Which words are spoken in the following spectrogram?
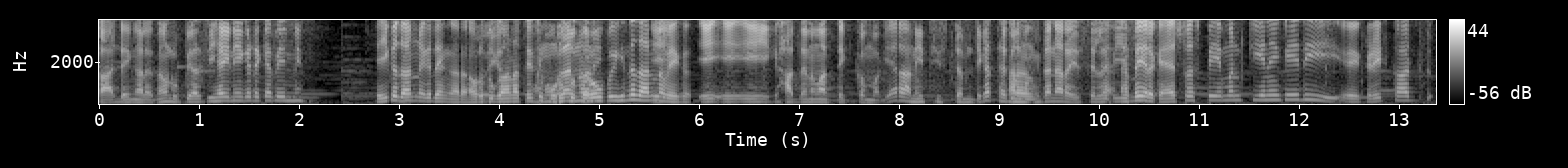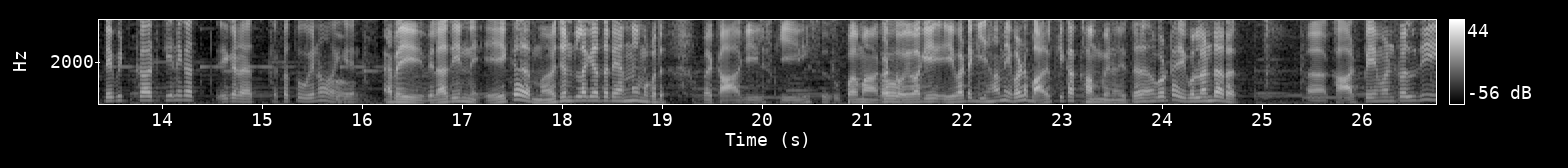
කාඩෙන් අලතම රුපියල් තිහයිනකට කැපෙන්නේ ඒක දන්න එක දැන් අර අවුදු ගානත්තේසි පුරුදු කරූප හිද දන්න ඒක. ඒ හදනවත් එක්කම වගේ රනි සිිස්ටම් ටිකත් හැ තන එසල හැබේර කෑස්ලස් පේමන් කියන එකේදී ක්‍රඩිට් කාඩ් ඩෙබිට් කාඩ් කියන එකත් ඒකට එකතු වෙනවාගේ ඇබැයි වෙලා තින්නේ ඒක මර්ජන්ට්ල අතට යන්න මොකද? ඔය කාගිල් ස්කීල්ස් සුපමාකට ඔය වගේ ඒවට ගහම එකට බල්ක එකක් කම්බෙන එතකොට ඒගොල්ලන්ට අර කාඩ් පේමන්ටල්දී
